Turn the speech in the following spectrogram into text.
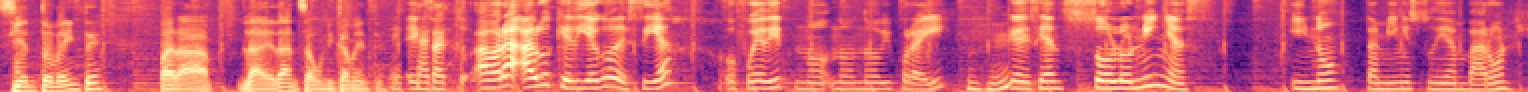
120 para la de danza únicamente. Exacto. Ahora, algo que Diego decía, o fue Edith, no, no, no vi por ahí, que decían solo niñas. Y no, también estudian varones.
